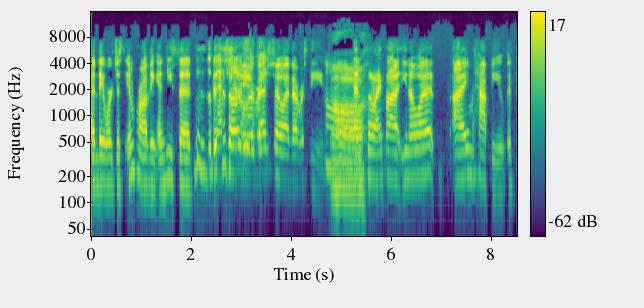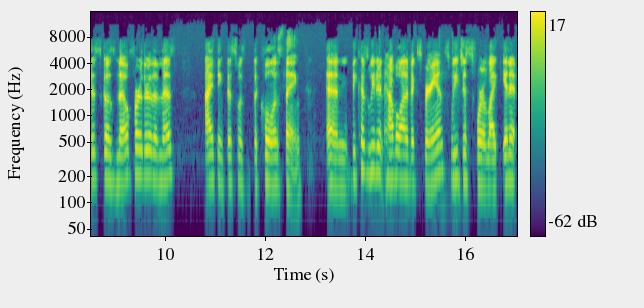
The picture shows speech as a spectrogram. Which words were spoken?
And they were just improving. And he said, This is the This best is already the ever." best show I've ever seen. Aw. And so I thought, you know what? I'm happy. If this goes no further than this, I think this was the coolest thing. And because we didn't have a lot of experience, we just were like in it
